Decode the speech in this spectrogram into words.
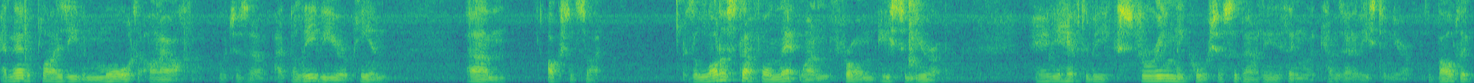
And that applies even more to iOffer, which is, a, I believe, a European um, auction site. There's a lot of stuff on that one from Eastern Europe, and you have to be extremely cautious about anything that comes out of Eastern Europe. The Baltic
